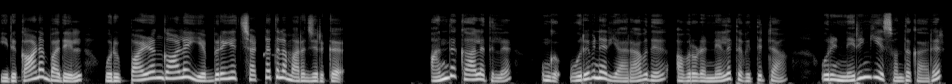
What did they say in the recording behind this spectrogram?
இதுக்கான பதில் ஒரு பழங்கால எப்ரைய சட்டத்துல மறைஞ்சிருக்கு. அந்த காலத்துல உங்க உறவினர் யாராவது அவரோட நிலத்தை வித்துட்டா ஒரு நெருங்கிய சொந்தக்காரர்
